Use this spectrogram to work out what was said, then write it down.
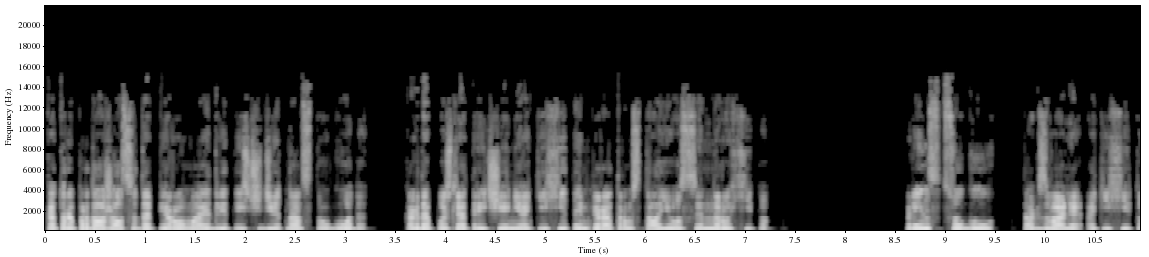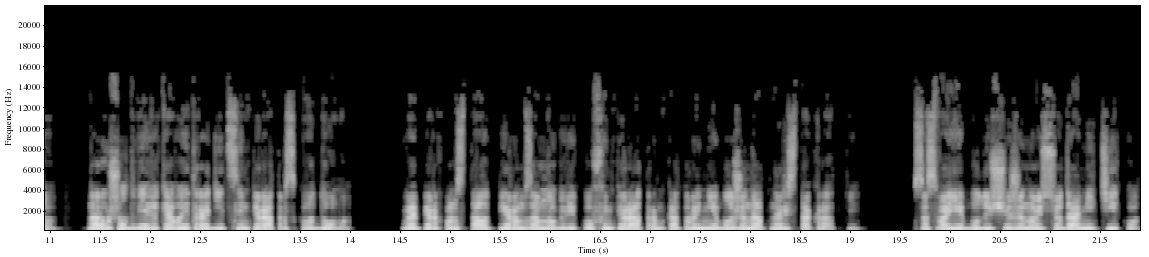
который продолжался до 1 мая 2019 года, когда после отречения Акихита императором стал его сын Нарухито. Принц Цугу, так звали Акихито, нарушил две вековые традиции императорского дома. Во-первых, он стал первым за много веков императором, который не был женат на аристократке. Со своей будущей женой Сёда Митико,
